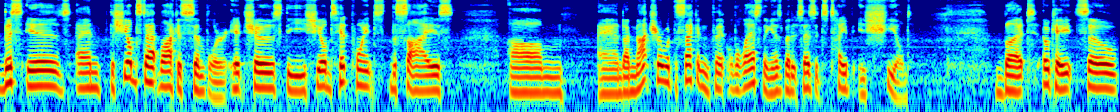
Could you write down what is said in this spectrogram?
this is, and the shield stat block is simpler. It shows the shield's hit points, the size, um, and I'm not sure what the second thing, well, the last thing is, but it says its type is shield. But, okay, so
